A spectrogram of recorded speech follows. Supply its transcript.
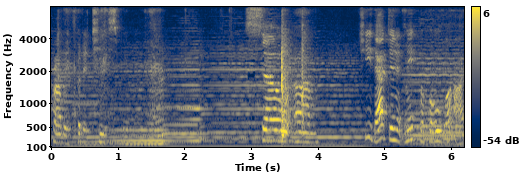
probably put a teaspoon. So, um, gee, that didn't make a whole lot.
